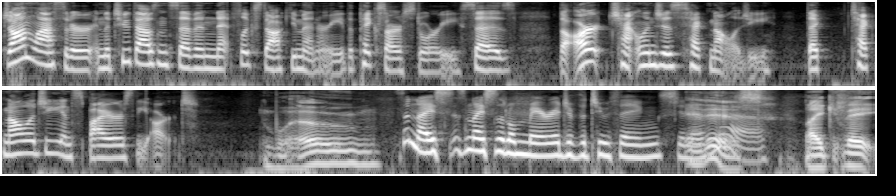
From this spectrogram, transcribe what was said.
John Lasseter, in the 2007 Netflix documentary, The Pixar Story, says The art challenges technology, that technology inspires the art. Whoa. It's a nice it's a nice little marriage of the two things, you know. It is. Yeah. Like they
